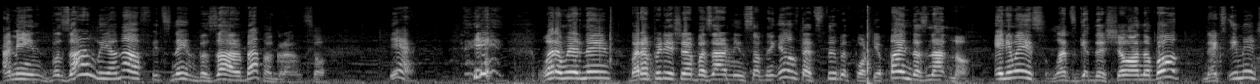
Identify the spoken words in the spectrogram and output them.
I mean, bizarrely enough, it's named Bazaar Battleground, so yeah. what a weird name, but I'm pretty sure Bazaar means something else that stupid porcupine does not know. Anyways, let's get this show on the boat. Next image,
